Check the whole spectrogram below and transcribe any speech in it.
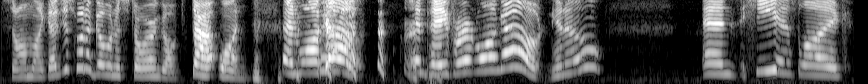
So I'm like, I just want to go in a store and go that one, and walk out, and pay for it and walk out. You know. And he is like,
